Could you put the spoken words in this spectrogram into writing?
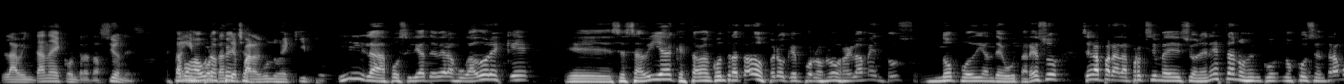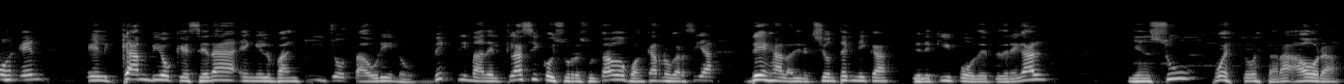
la ventana de contrataciones. Estamos tan a una importante fecha. para algunos equipos. y la posibilidad de ver a jugadores que eh, se sabía que estaban contratados, pero que por los nuevos reglamentos no podían debutar. Eso será para la próxima edición. En esta nos, nos concentramos en el cambio que se da en el banquillo taurino. Víctima del clásico y su resultado, Juan Carlos García deja la dirección técnica del equipo de Pedregal y en su puesto estará ahora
